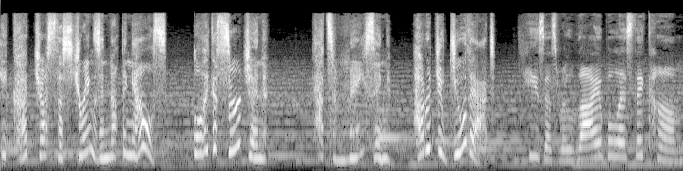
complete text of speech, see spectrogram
He cut just the strings and nothing else. Like a surgeon. That's amazing. How did you do that? He's as reliable as they come.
